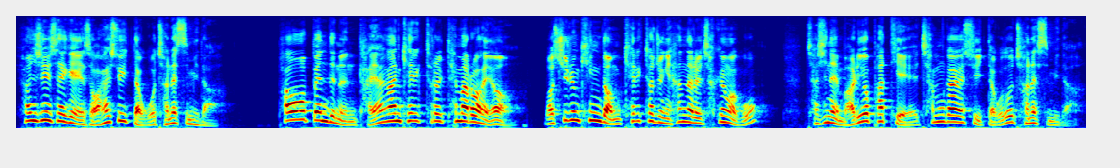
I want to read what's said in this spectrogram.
현실 세계에서 할 수 있다고 전했습니다. 파워 밴드는 다양한 캐릭터를 테마로 하여 머쉬룸 킹덤 캐릭터 중에 하나를 착용하고 자신의 마리오 파티에 참가할 수 있다고도 전했습니다.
